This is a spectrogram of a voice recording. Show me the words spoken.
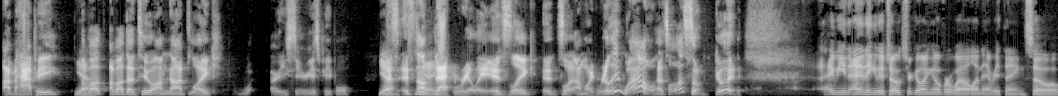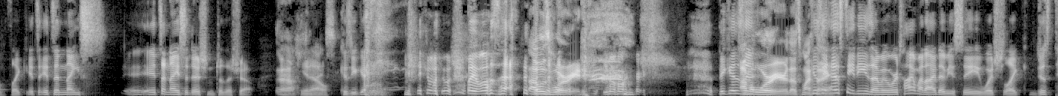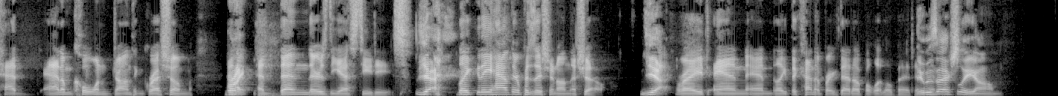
I'm happy yeah, about about that too. I'm not like, "What- are you serious, people? yeah. It's, it's not Yeah, that really. It's like it's like I'm like really wow, that's awesome, good. I mean, I think the jokes are going over well and everything. So like, it's it's a nice it's a nice addition to the show. You know, because you got. Wait, what was that? I was worried. Worried. because I'm a warrior. That's my because thing. the STDs. I mean, we're talking about IWC, which like just had Adam Cole and Jonathan Gresham, Right. And then there's the STDs. yeah, Like they have their position on the show. Yeah, right? And and like they kind of break that up a little bit. it was actually um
